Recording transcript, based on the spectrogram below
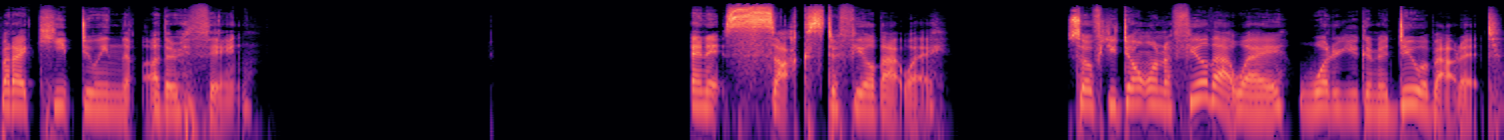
but I keep doing the other thing. And it sucks to feel that way. So if you don't want to feel that way, what are you going to do about it?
